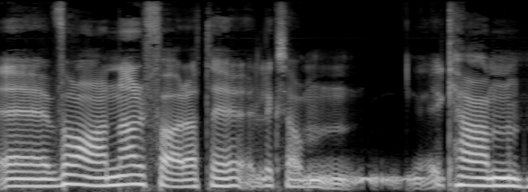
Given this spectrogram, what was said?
eh, varnar för att det liksom kan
